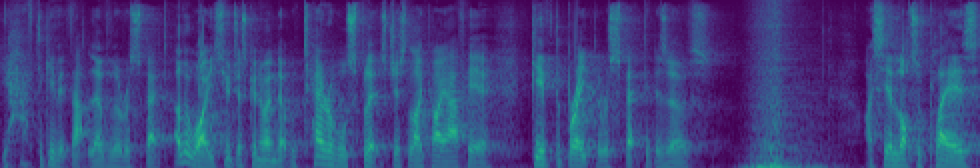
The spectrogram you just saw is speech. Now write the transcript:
You have to give it that level of respect. Otherwise you're just going to end up with terrible splits just like I have here. Give the break the respect it deserves I see a lot of players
